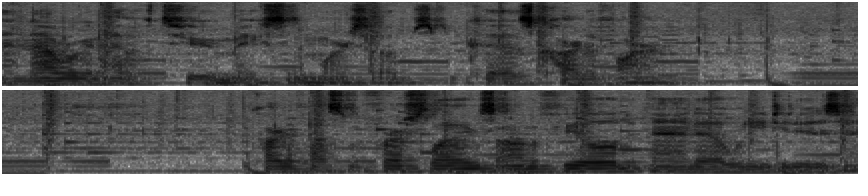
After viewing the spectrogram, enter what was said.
and now we're gonna have to make some more subs because Cardiff aren't. Cardiff has some fresh legs on the field, and uh, we need to do the same.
